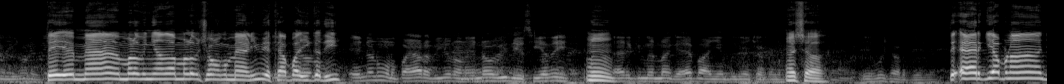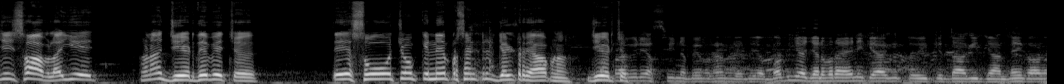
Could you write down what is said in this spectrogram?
ਵੀਰ ਹੋਣੇ ਤੇ ਮੈਂ ਮਲਵੀਆਂ ਦਾ ਮਤਲਬ ਸ਼ੌਂਕ ਮੈਂ ਨਹੀਂ ਵੇਖਿਆ ਭਾਜੀ ਕਦੀ। ਇਹਨਾਂ ਨੂੰ ਹੁਣ ਪਾਇਆ ਰਵੀ ਹੋਣਾ ਨੇ ਇਹਨਾਂ ਨੂੰ ਵੀ ਦੇਸੀ ਆ ਦੇ ਹੂੰ। ਐਰ ਕਿ ਮੇਰੇ ਨਾਲ ਗਏ ਬਾਜੀਆਂ ਬੂਜੀਆਂ ਛੱਡਣ। ਅੱਛਾ। ਇਹੋ ਛੱਡਦੇ ਤੇ ਐਰ ਕੀ ਆਪਣਾ ਜੇ ਹਿਸਾਬ ਲਾਈਏ ਹਨਾ ਜੇੜ ਦੇ ਵਿੱਚ ਤੇ 100 ਚੋਂ ਕਿੰਨੇ ਪਰਸੈਂਟ ਰਿਜ਼ਲਟ ਰਿਹਾ ਆਪਣਾ ਜੇੜ ਚ? ਵੀਰੇ 80 90% ਲੈਂਦੇ ਆ ਵਧੀਆ ਜਾਨਵਰ ਇਹ ਨਹੀਂ ਕਿਹਾ ਕਿ ਤੁਸੀਂ ਕਿੱਦਾਂ ਕੀ ਜਾਂਦੇ ਕੌਣ।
